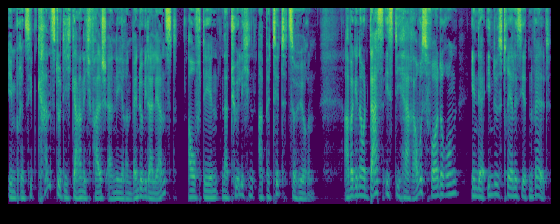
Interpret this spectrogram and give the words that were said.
Im Prinzip kannst du dich gar nicht falsch ernähren, wenn du wieder lernst, auf den natürlichen Appetit zu hören. Aber genau das ist die Herausforderung in der industrialisierten Welt.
